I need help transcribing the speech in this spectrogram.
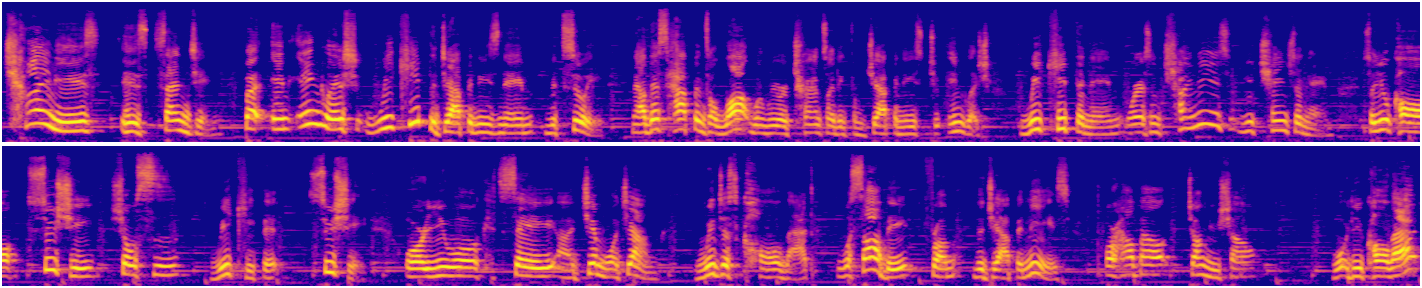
Chinese is Sanjin, but in English we keep the Japanese name Mitsui. Now, this happens a lot when we were translating from Japanese to English. We keep the name, whereas in Chinese you change the name. So you'll call sushi shousi, we keep it sushi. Or you will say uh, jiang, we just call that wasabi from the Japanese. Or how about shao? What do you call that?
